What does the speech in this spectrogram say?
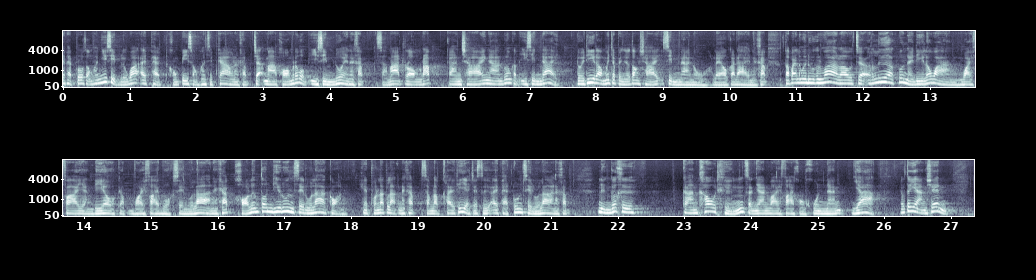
iPad Pro 2020 หรือว่า iPad ของปี 2019 นะครับจะมาพร้อมระบบ eSIM ด้วยนะครับสามารถรองรับการใช้งานร่วมกับ eSIM ได้โดยที่เราไม่จำเป็นจะต้องใช้ซิมนาโนแล้วก็ได้นะครับ ต่อไปเรามาดูกันว่าเราจะเลือกรุ่นไหนดีระหว่าง Wi-Fi อย่างเดียวกับ Wi-Fi บวก Cellular นะครับ ขอเริ่มต้นที่รุ่น Cellular ก่อน เหตุผลหลักๆนะครับสำหรับใครที่อยากจะซื้อ iPad รุ่นเซลลูล่านะครับหนึ่งก็คือการเข้าถึงสัญญาณ Wi-Fi ของคุณนั้นยาก ยกตัวอย่างเช่น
